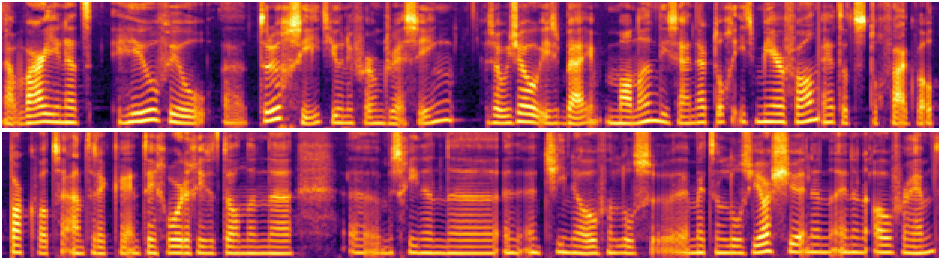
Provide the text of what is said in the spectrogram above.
Nou, waar je het heel veel uh, terugziet, uniform dressing, sowieso is bij mannen, die zijn daar toch iets meer van. Hè, dat is toch vaak wel het pak wat ze aantrekken. En tegenwoordig is het dan een, uh, uh, misschien een, een, een, chino of een los, met een los jasje en een, en een overhemd.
